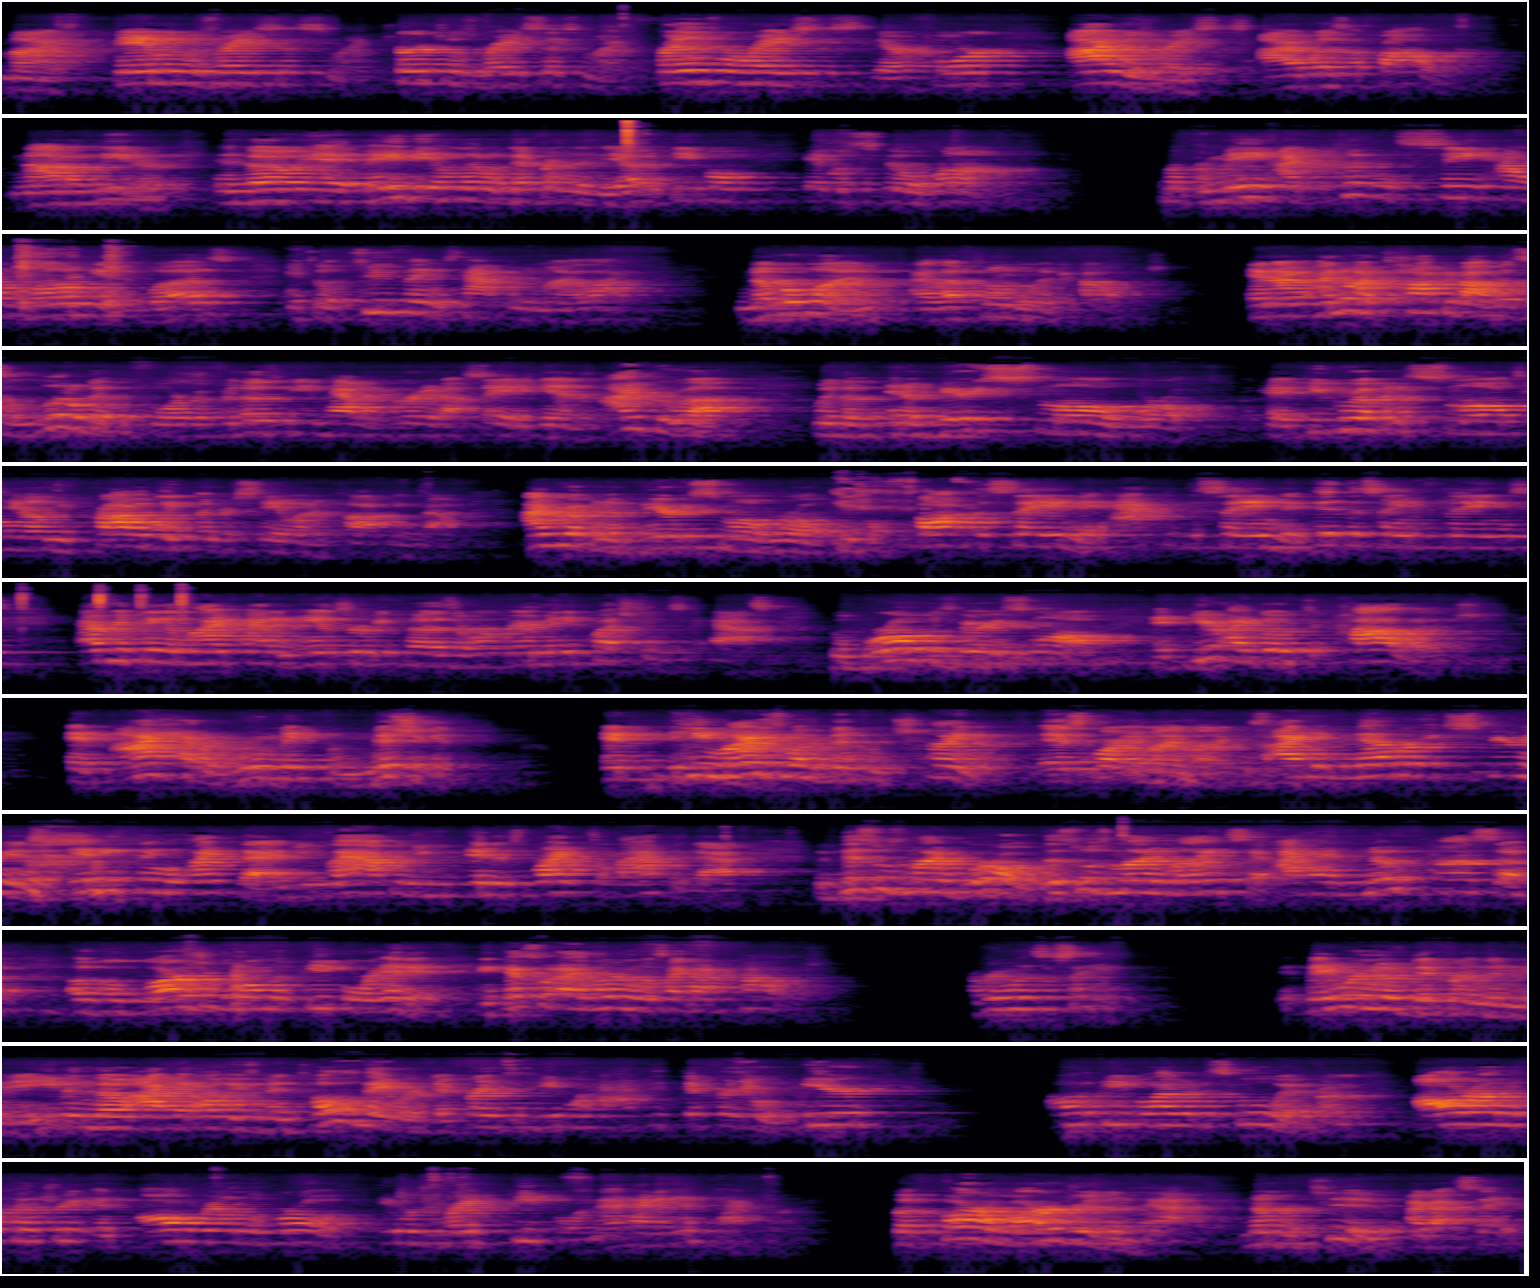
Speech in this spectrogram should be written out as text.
My family was racist, my church was racist, my friends were racist, therefore, I was racist. I was a follower not a leader. And though it may be a little different than the other people, it was still wrong. But for me, I couldn't see how wrong it was until two things happened in my life. Number one, I left home and went to college. And I, I know I've talked about this a little bit before, but for those of you who haven't heard it, I'll say it again. I grew up with a, in a very small world. Okay, if you grew up in a small town, you probably understand what I'm talking about. I grew up in a very small world. People thought the same, they acted the same, they did the same things. Everything in life had an answer because there weren't very many questions to ask. The world was very small. And here I go to college, and I had a roommate from Michigan. And he might as well have been from China, as far in my mind, because I had never experienced anything like that. And you laugh, and, you, and it's right to laugh at that. This was my world. This was my mindset. I had no concept of the larger world that people were in it. And guess what I learned once I got to college? Everyone's the same. They were no different than me, even though I had always been told they were different, and people acted different, they were weird. All the people I went to school with from all around the country and all around the world, they were great people, and that had an impact on me. But far larger than that, number two, I got saved.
